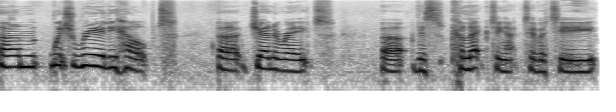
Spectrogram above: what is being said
um, which really helped uh, generate uh, this collecting activity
